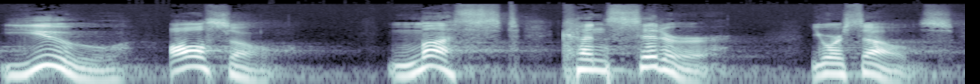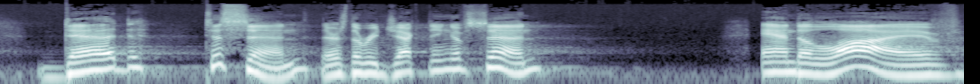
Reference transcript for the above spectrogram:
you also must consider yourselves dead to sin. There's the rejecting of sin. And alive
